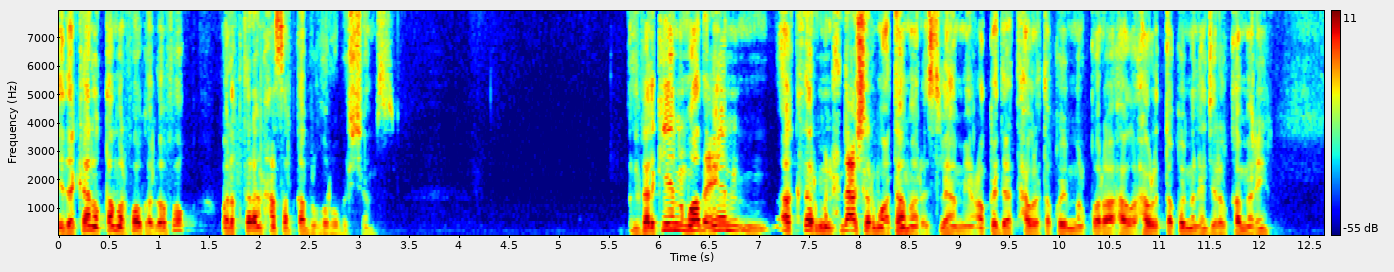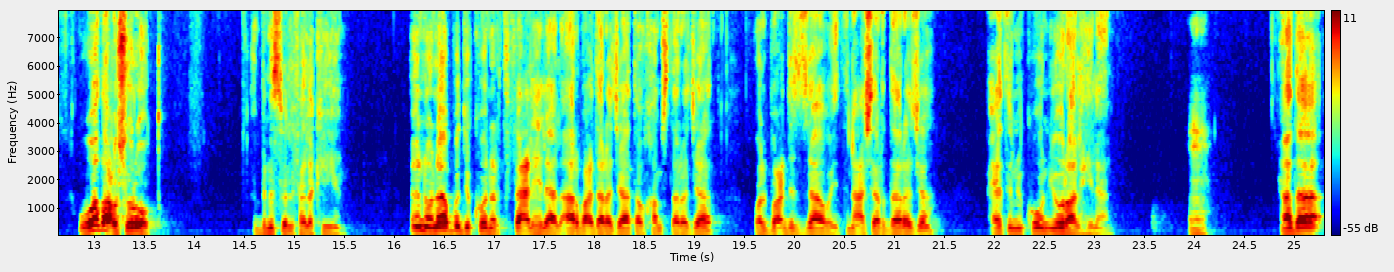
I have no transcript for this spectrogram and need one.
إذا كان القمر فوق الأفق والاقتران حصل قبل غروب الشمس. الفلكيين واضعين أكثر من 11 مؤتمر إسلامي عقدت حول تقويم القرى حول حول التقويم الهجري القمري. ووضعوا شروط بالنسبة للفلكيين إنه لابد يكون ارتفاع الهلال أربع درجات أو خمس درجات والبعد الزاوي 12 درجة بحيث إنه يكون يرى الهلال. مم. هذا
